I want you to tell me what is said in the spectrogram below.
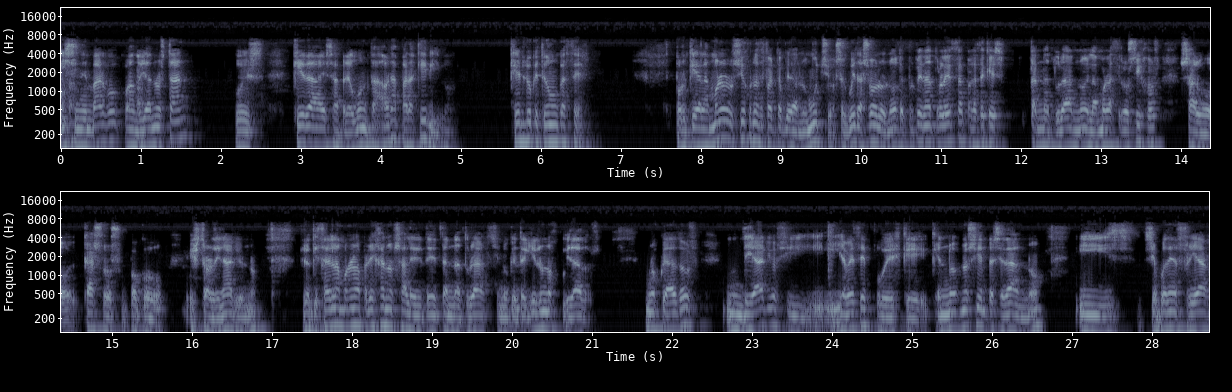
Y sin embargo, cuando ya no están, pues queda esa pregunta, ¿ahora para qué vivo? ¿Qué es lo que tengo que hacer? Porque el amor a los hijos no hace falta cuidarlo mucho, se cuida solo, ¿no? De propia naturaleza parece que es tan natural, ¿no? El amor hacia los hijos, salvo casos un poco extraordinarios, ¿no? Pero quizás el amor a la pareja no sale de tan natural, sino que requiere unos cuidados, unos cuidados diarios y, a veces, pues, que, no, siempre se dan, ¿no? Y se puede enfriar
